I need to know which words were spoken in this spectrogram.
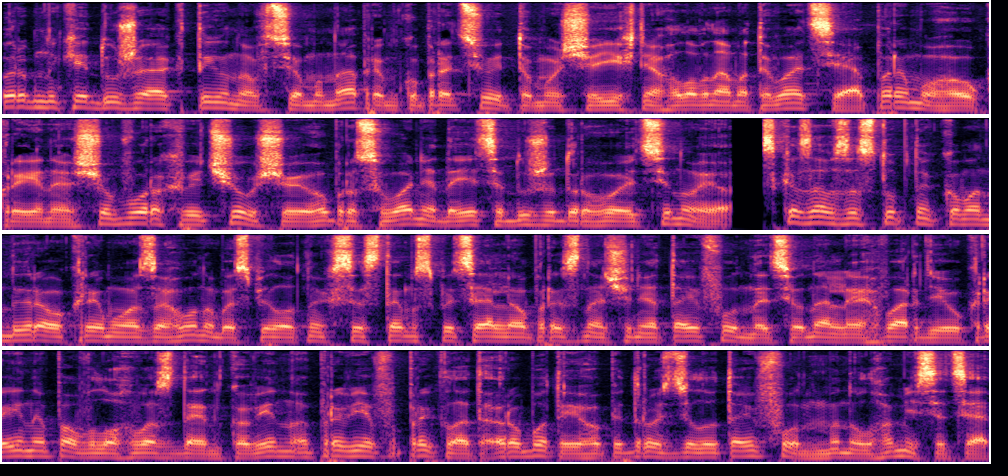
Виробники дуже активно в цьому напрямку працюють, тому що їхня головна мотивація перемога України, щоб ворог відчув, що його просування дається дуже дорогою ціною. Сказав заступник командира окремого загону безпілотних систем спеціального призначення Тайфун Національної гвардії України Павло Гвозденко. Він привів приклад роботи його підрозділу Тайфун минулого місяця.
